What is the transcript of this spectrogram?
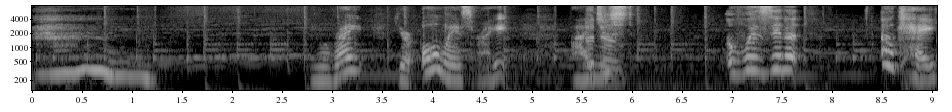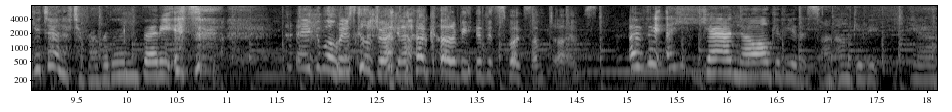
Hmm. you were right. You're always right. I Oh, no. just was in a. Okay, you don't have to rub it in, Bertie. It's. hey, come on, we just killed a dragon. I've got to be a bit smug sometimes. I mean, uh, yeah, no, I'll give you this one. I'll give you, yeah.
